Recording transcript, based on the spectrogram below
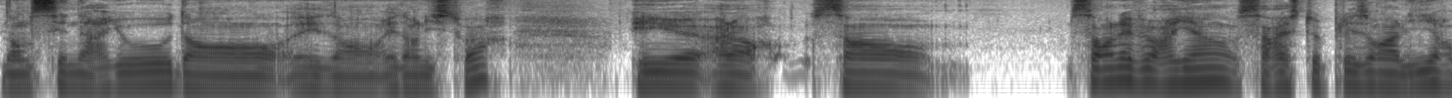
dans le scénario dans, et dans, et dans l'histoire. Et euh, alors, sans, ça enlève rien, ça reste plaisant à lire.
